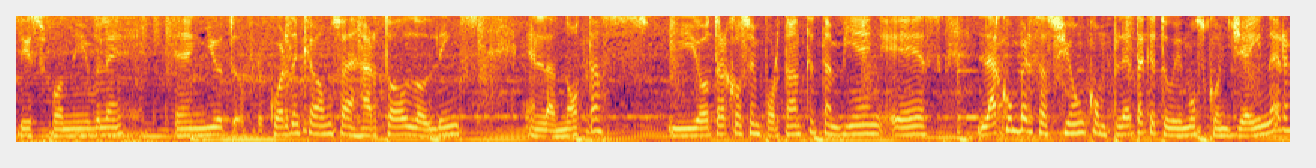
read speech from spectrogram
disponible en YouTube. Recuerden que vamos a dejar todos los links en las notas. Y otra cosa importante también es la conversación completa que tuvimos con Jainer.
